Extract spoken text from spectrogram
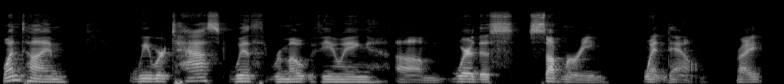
one time we were tasked with remote viewing um, where this submarine went down, right?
